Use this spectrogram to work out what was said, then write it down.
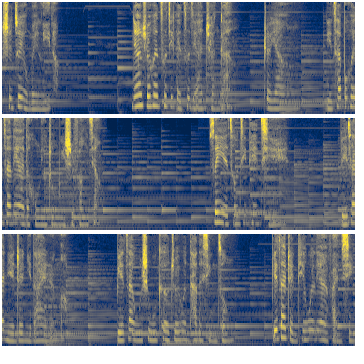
是最有魅力的。你要学会自己给自己安全感，这样你才不会在恋爱的洪流中迷失方向。所以也从今天起，别再黏着你的爱人了。别再无时无刻追问他的行踪，别再整天为恋爱烦心。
